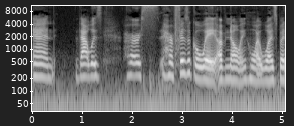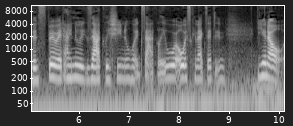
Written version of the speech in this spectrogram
and that was her her physical way of knowing who I was. But in spirit, I knew exactly. She knew who exactly. We were always connected, and you know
